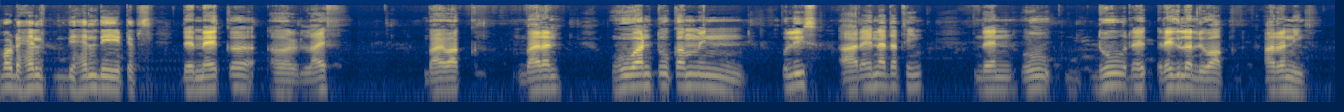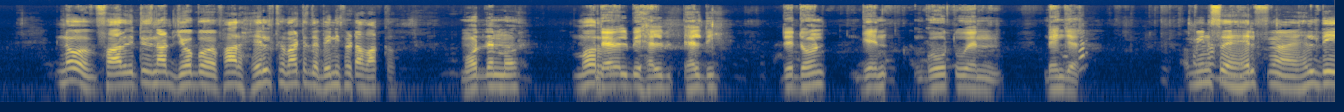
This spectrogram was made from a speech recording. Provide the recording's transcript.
about health the healthy tips They make uh, our life by walk, by run. Who want to come in police or another thing, then who do re- regularly walk or running. No for it is not job uh, for health what is the benefit of walk More than more. more they will be health, healthy they don't gain go to an danger means uh, health uh, healthy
